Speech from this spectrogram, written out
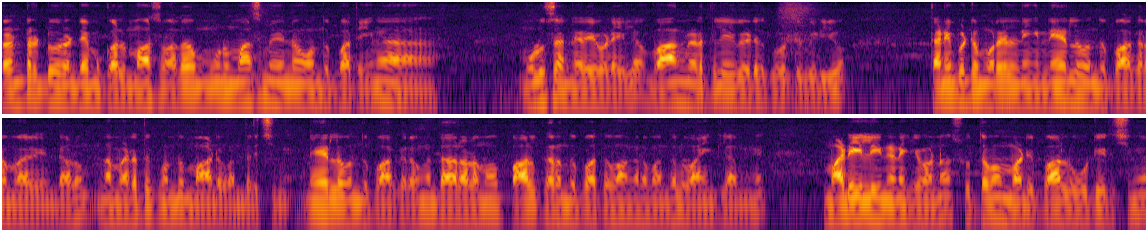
ரெண்டரை டு ரெண்டே முக்கால் மாதம் அதாவது மூணு மாதமே இன்னும் வந்து பார்த்திங்கன்னா முழுசாக நிறைவடையில். வாங்கின இடத்துலேயே எடுக்கப்பட்ட வீடியோ. தனிப்பட்ட முறையில் நீங்கள் நேரில் வந்து பார்க்குற மாதிரி இருந்தாலும் நம்ம இடத்துக்கு வந்து மாடு வந்துருச்சுங்க. நேரில் வந்து பார்க்குறவங்க தாராளமாக பால் கறந்து பார்த்து வாங்குற மாதிரி இருந்தாலும் வாங்கிக்கலாமுங்க. மடி இல்லைன்னு நினைக்க வேணாம். சுத்தமாக மடி பால் ஊட்டிடுச்சுங்க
